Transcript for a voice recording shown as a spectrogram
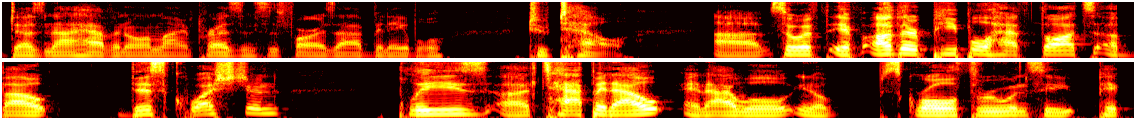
does not have an online presence as far as I've been able to tell. Uh, so if, if other people have thoughts about this question, please uh, tap it out, and I will you know scroll through and see pick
